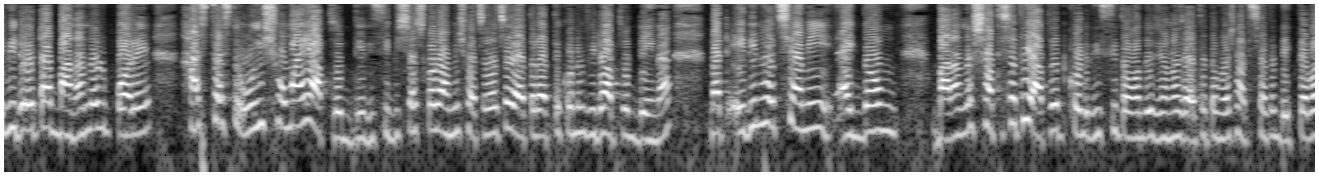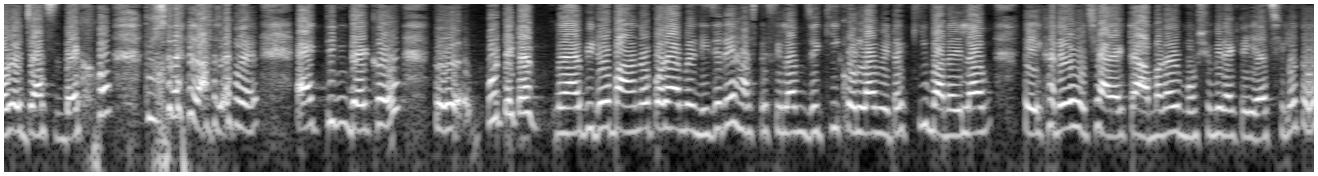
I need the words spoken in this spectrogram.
এই ভিডিওটা বানানোর পরে হাসতে হাসতে ওই সময় আপলোড দিয়ে দিছি। বিশ্বাস করো, আমি সচরাচর এত রাতে কোনো ভিডিও আপলোড দিই না। বাট এই দিন হচ্ছে আমি একদম বানানোর সাথে সাথে আপলোড করে দিছি তোমাদের জন্য, যাতে তোমরা সাথে সাথে দেখতে পারো। জাস্ট দেখো, তোমাদের রাজা ভাইয়ের অ্যাক্টিং দেখো। তো প্রত্যেকটা ভিডিও বানানোর পরে আমরা নিজেরাই হাসতেছিলাম যে কি করলাম, এটা কি বানাইলাম। তো এখানে হচ্ছে আর একটা আমার আর মৌসুমীর একটা ইয়া ছিল, তো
